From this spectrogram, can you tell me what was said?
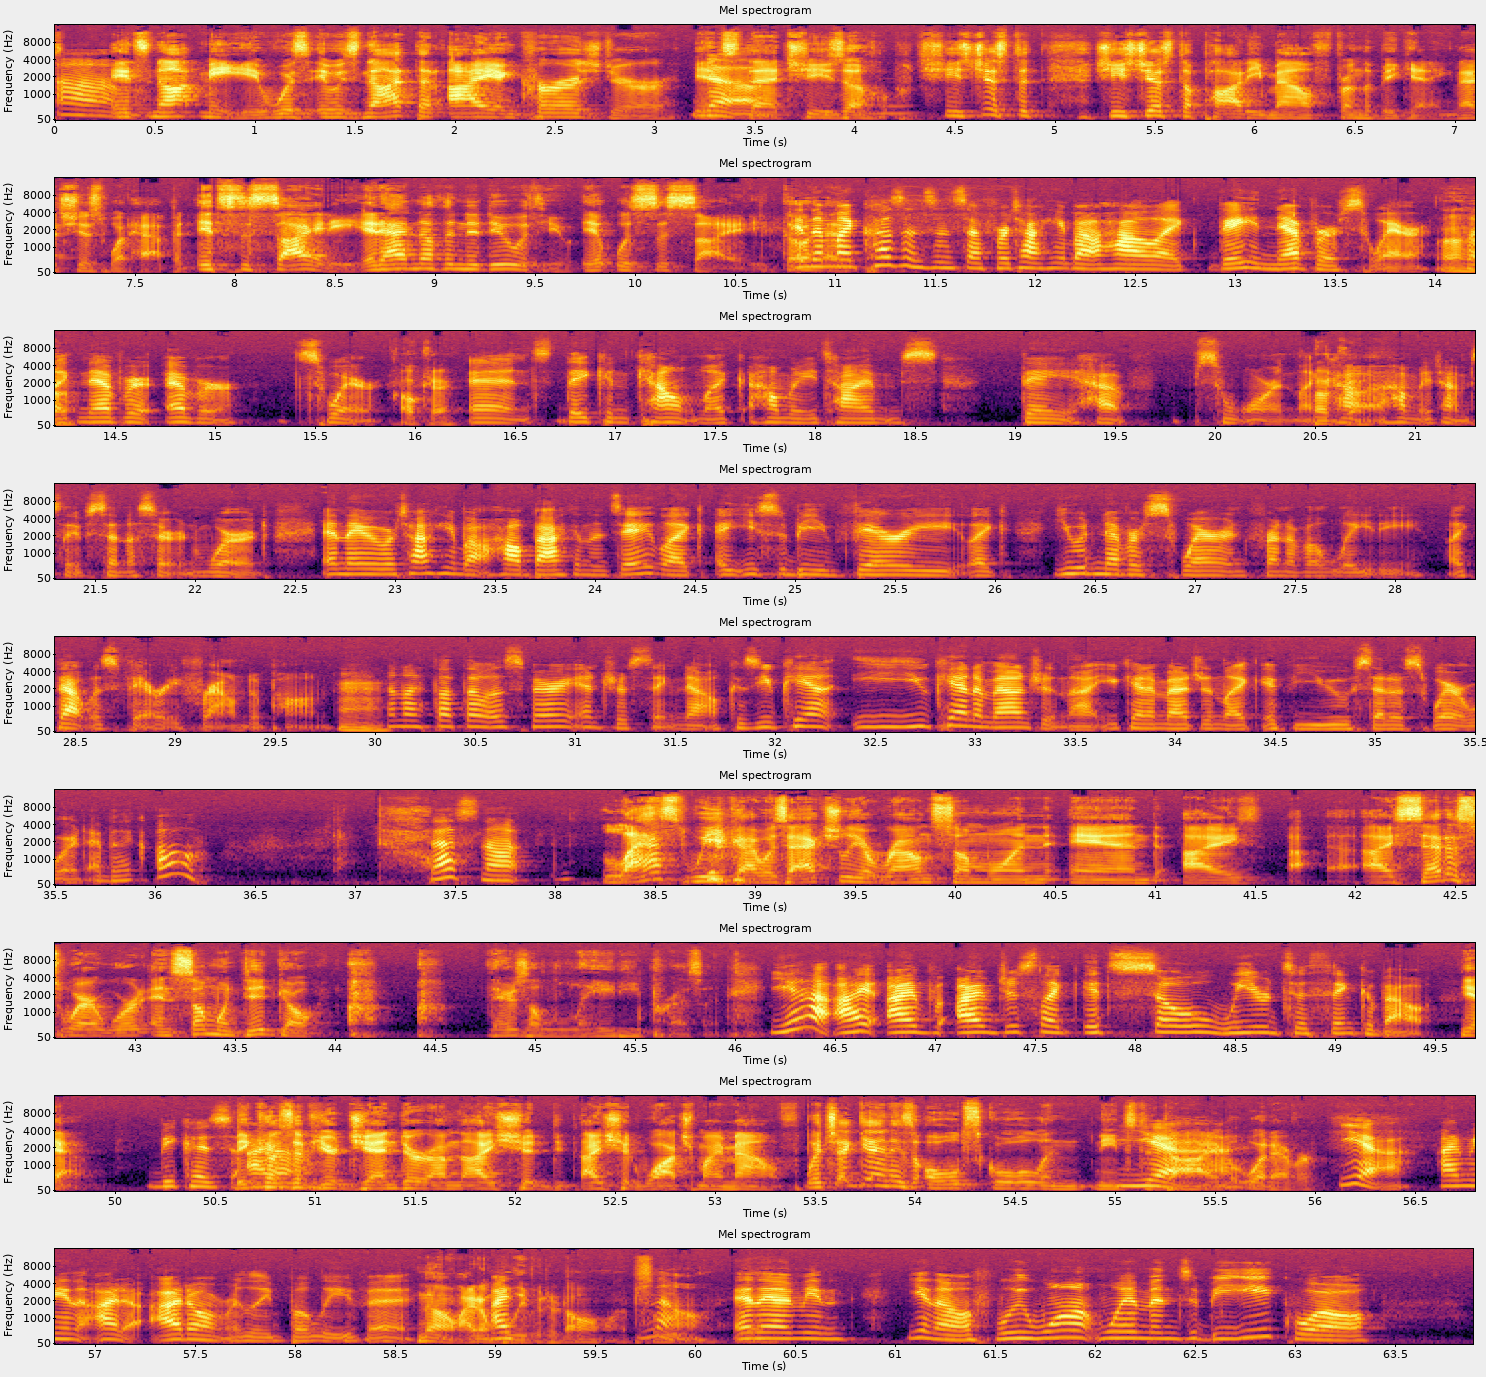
Um, It's not me. It was it was not that I encouraged her. It's No. that she's a she's just a she's just a potty mouth from the beginning. That's just what happened. It's society. It had nothing to do with you. It was society. Go and then my cousins and stuff were talking about how like they never swear, Uh-huh. like never ever swear, okay. and they can count like how many times they have sworn, like how, Okay. how many times they've said a certain word. And they were talking about how back in the day, like it used to be very like you would never swear in front of a lady, like that was very frowned upon. Hmm. And I thought that was very interesting now because you can't you can't imagine that. You can't imagine like if you said a swear word, I'd be like, oh, that's not Last week I was actually around someone and I, I said a swear word and someone did go. There's a lady present. Yeah, I, I've, I've just like it's so weird to think about Yeah. because Because of your gender, I'm, I should I should watch my mouth, which again is old school and needs to die. But whatever. Yeah, I mean, I, I don't really believe it. No, I don't I- believe it at all. Absolutely. No, and Yeah. I mean, you know, if we want women to be equal,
